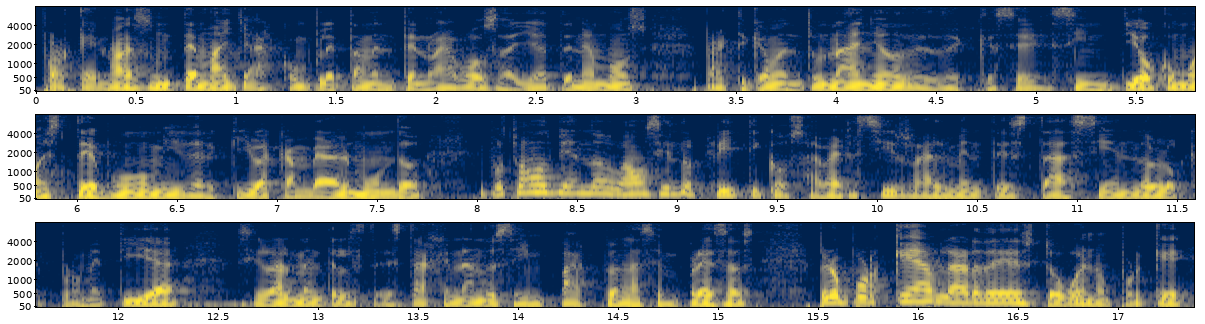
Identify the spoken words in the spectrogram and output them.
porque no es un tema ya completamente nuevo. O sea, ya tenemos prácticamente un año desde que se sintió como este boom y del que iba a cambiar el mundo. Y pues vamos viendo, vamos siendo críticos, a ver si realmente está haciendo lo que prometía, si realmente está generando ese impacto en las empresas. Pero ¿por qué hablar de esto? Bueno, porque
